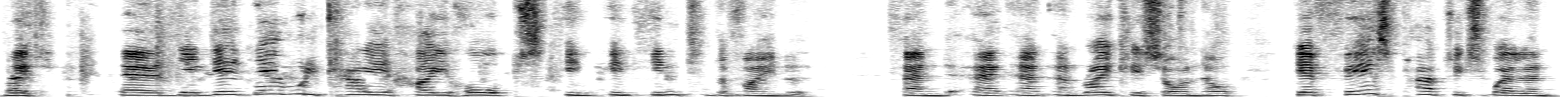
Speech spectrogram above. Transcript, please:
like uh, they, they they will carry high hopes in, in into the final, and and and rightly so. Now they face Patrick Swellen,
